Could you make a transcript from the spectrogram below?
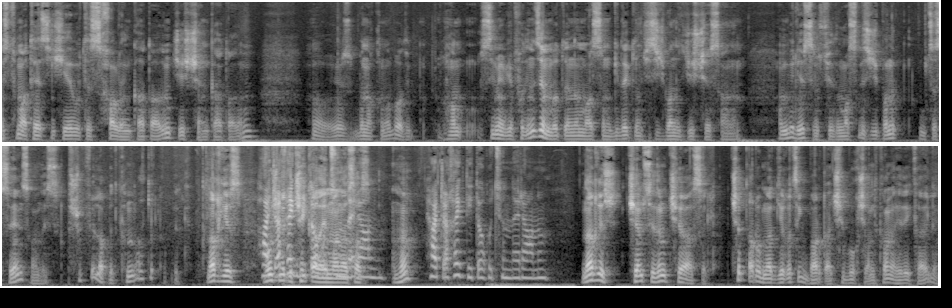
ինձ թվում է թե ինչ երևույթը սխալ են կատարում, ճիշտ չեն կատարում։ Հա, ես բնականաբար համ սիմեմ երբ որ ինձ եմ մտնում ասում, գիտեք ինչ ինչ բանը ճիշտ չես անում։ Համբեր ես եմ ստիպում ասել, ինչ բանը ուծը սենց անես։ Շփվել է պետք, քննարկել է պետք։ Նախ ես ոչ մեկը չի կարող իմանալ, հա։ Հաճախ եք դիտողություններ անում։ Նախ ես չեմ սիրում չասել։ Չտարում այդ գեղեցիկ բարգա չի ողջ այնքան հերիքա էլի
